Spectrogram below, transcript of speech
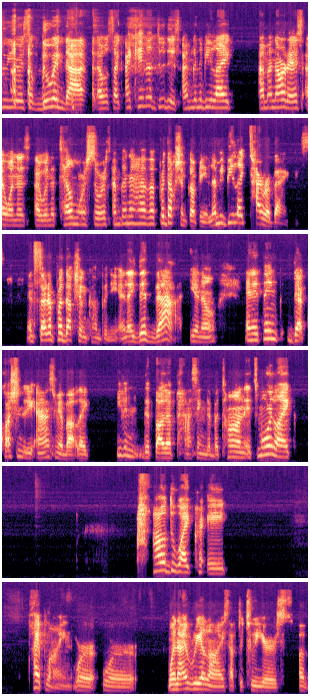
two years of doing that, I was like, I cannot do this. I'm gonna be like, I'm an artist. I wanna I wanna tell more stories. I'm gonna have a production company. Let me be like Tyra Banks and start a production company. And I did that, you know. And I think that question that you asked me about, like, even the thought of passing the baton, it's more like how do I create pipeline or or when I realized after two years of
